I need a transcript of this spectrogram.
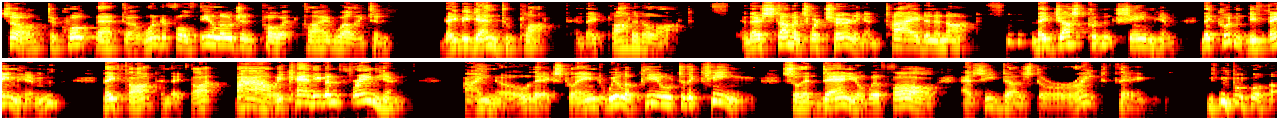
So, to quote that uh, wonderful theologian poet Clive Wellington, they began to plot, and they plotted a lot. And their stomachs were churning and tied in a knot. They just couldn't shame him. They couldn't defame him. They thought and they thought, bah, we can't even frame him. I know, they exclaimed, we'll appeal to the king so that Daniel will fall as he does the right thing. you gotta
